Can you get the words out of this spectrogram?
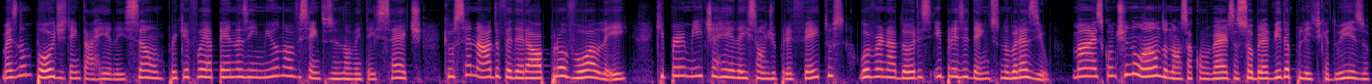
mas não pôde tentar reeleição porque foi apenas em 1997 que o Senado Federal aprovou a lei que permite a reeleição de prefeitos, governadores e presidentes no Brasil. Mas, continuando nossa conversa sobre a vida política do ISO,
